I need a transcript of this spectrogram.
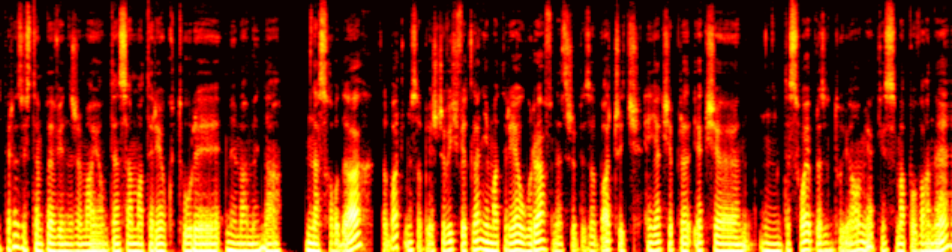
I teraz jestem pewien, że mają ten sam materiał, który my mamy na, na schodach. Zobaczmy sobie jeszcze wyświetlenie materiału roughness, żeby zobaczyć, jak się, jak się mm, te słoje prezentują, jak jest zmapowane.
